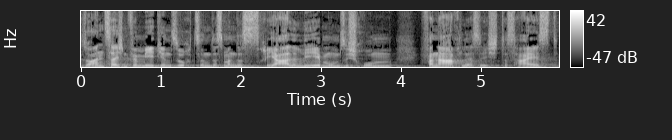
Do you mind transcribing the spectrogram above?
So Anzeichen für Mediensucht sind, dass man das reale Leben um sich herum vernachlässigt. Das heißt,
